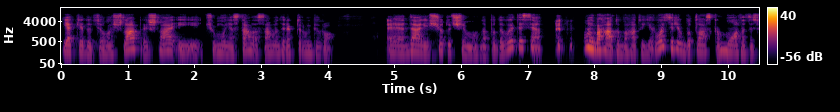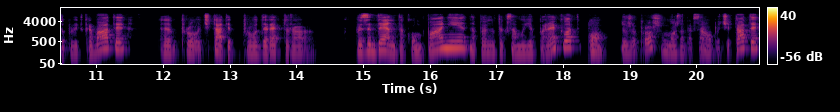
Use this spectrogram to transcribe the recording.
як я до цього йшла, прийшла і чому я стала саме директором бюро. Е, далі, що тут ще можна подивитися? Багато-багато є розділів, будь ласка, можна це все повідкривати, е, прочитати про директора, президента компанії. Напевно, так само є переклад. О, дуже прошу, можна так само почитати.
